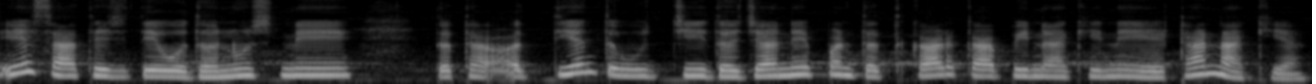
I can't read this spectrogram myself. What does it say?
એ સાથે જ તેઓ ધનુષને તથા અત્યંત ઊંચી ધજાને પણ તત્કાળ કાપી નાખીને હેઠા નાખ્યા.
